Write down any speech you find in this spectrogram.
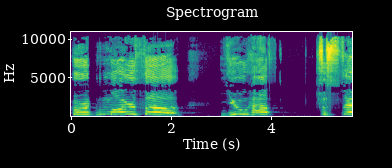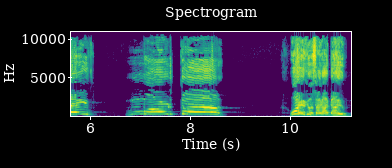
hurt Martha! You have to save Martha! Why did you say that name?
